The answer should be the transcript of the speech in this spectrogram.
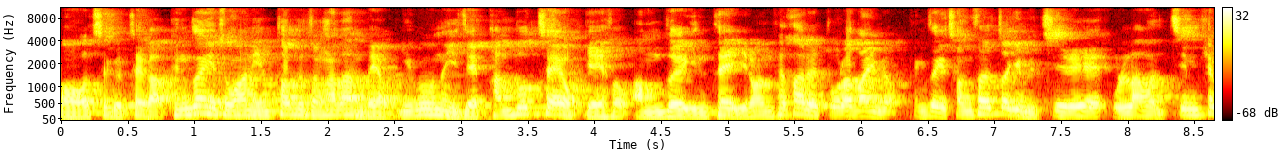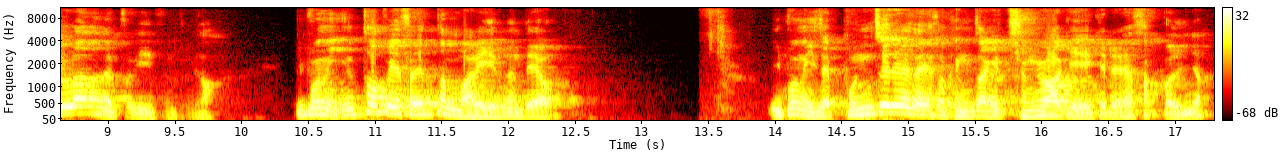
어, 지금 제가 굉장히 좋아하는 인터뷰 중 하나인데요. 이분은 이제 반도체 업계에서 암드, 인텔 이런 회사를 돌아다니며 굉장히 전설적인 위치에 올라온 찜 켈러라는 분이 있습니다. 이분은 인터뷰에서 했던 말이 있는데요. 이분은 이제 본질에 대해서 굉장히 중요하게 얘기를 했었거든요.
